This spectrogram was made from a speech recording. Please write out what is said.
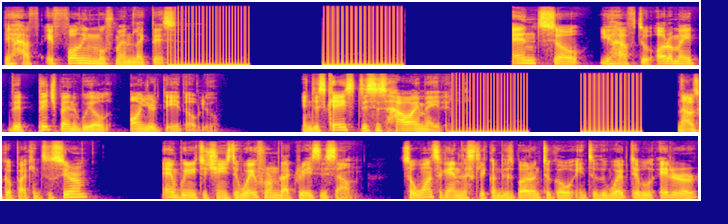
they have a falling movement like this. And so you have to automate the pitch bend wheel on your DAW. In this case, this is how I made it. Now let's go back into Serum. And we need to change the waveform that creates this sound. So once again, let's click on this button to go into the wavetable editor.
